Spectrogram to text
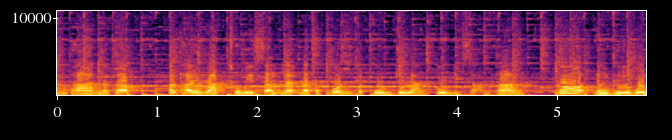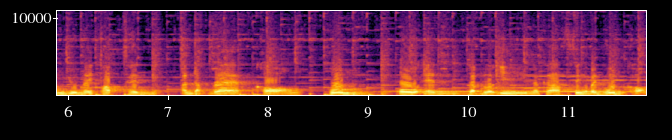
3 ท่านนะครับอทัยรัตทวีสัตว์และนัทพลตระกูลจุลางกูลอีก 3 ท่าน ก็ยังถือหุ้นอยู่ในท็อป 10 อันดับแรกของหุ้น ONWE นะครับ ซึ่งเป็นหุ้นของ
